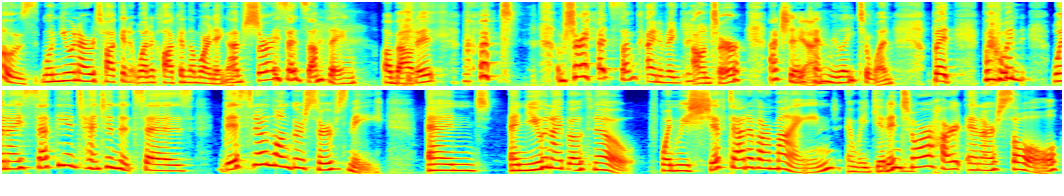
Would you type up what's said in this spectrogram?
knows? When you and I were talking at one o'clock in the morning, I'm sure I said something about it, right? I'm sure I had some kind of encounter. Actually, yeah. I can relate to one. But but when when I set the intention that says this no longer serves me, and and you and I both know when we shift out of our mind and we get into our heart and our soul,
